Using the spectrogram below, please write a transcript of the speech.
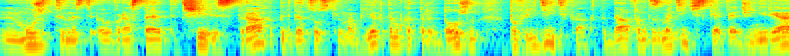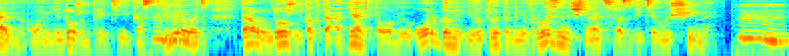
мужественность вырастает через страх перед отцовским объектом, который должен повредить как-то, да, фантазматически, опять же, нереально. Он не должен прийти и кастрировать, угу. да, он должен как-то отнять половые органы, и вот в этом неврозе начинается развитие мужчины. Угу.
